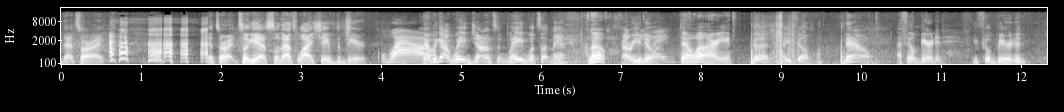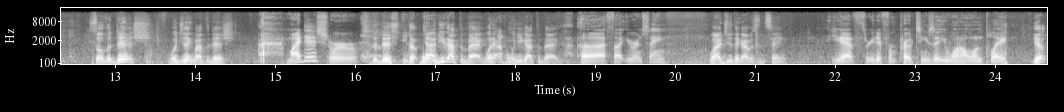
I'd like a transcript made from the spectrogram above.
That's all right. that's all right. So yeah. So that's why I shaved the beard. wow. Now we got Wade Johnson. Wade, what's up, man? Hello. How are you doing? Wade. Doing well. How are you? Good. How you feel? Now I feel bearded. you feel bearded. So the dish. What'd you think about the dish? My dish, or The dish. The, well, when you got the bag. What happened when you got the bag? uh, I thought you were insane. Why did you think I was insane? You have three different proteins that you want on one plate, Yep.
